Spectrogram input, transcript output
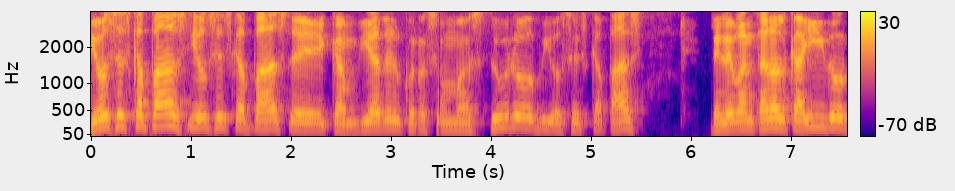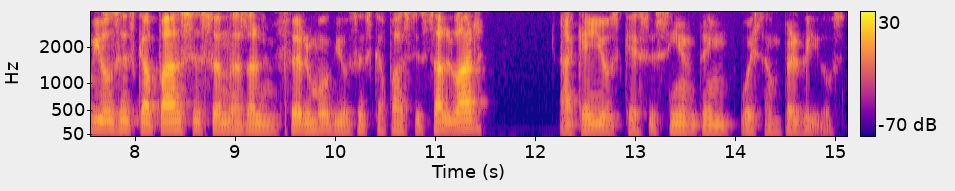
Dios es capaz, Dios es capaz de cambiar el corazón más duro, Dios es capaz de levantar al caído, Dios es capaz de sanar al enfermo, Dios es capaz de salvar a aquellos que se sienten o están perdidos.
